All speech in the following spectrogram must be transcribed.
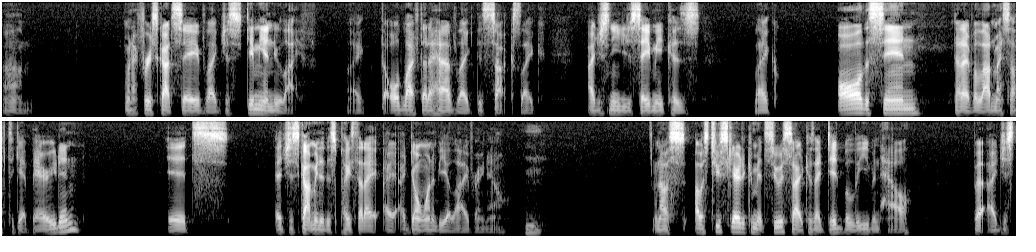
Um, when I first got saved, like just give me a new life. Like the old life that I have, like this sucks. Like I just need you to save me because like all the sin that I've allowed myself to get buried in, it's it just got me to this place that I, I, I don't want to be alive right now. Mm. And I was I was too scared to commit suicide because I did believe in hell, but I just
